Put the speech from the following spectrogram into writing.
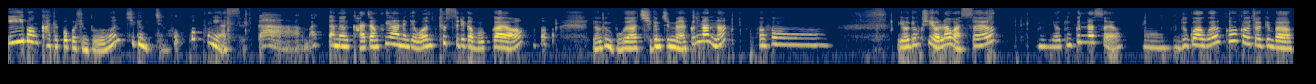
2번 카드 뽑으신 분 지금쯤 후폭풍이 왔을까? 맞다면 가장 후회하는 게 1, 2, 3가 뭘까요? 여긴 뭐야? 지금쯤에 끝났나? 허허. 여기 혹시 연락 왔어요? 음, 여긴 끝났어요. 어, 누구하고요? 그, 그, 저기, 뭐,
